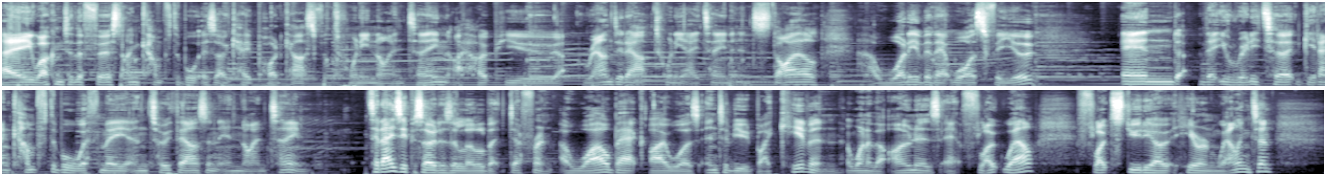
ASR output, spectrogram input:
Hey, welcome to the first Uncomfortable is Okay podcast for 2019. I hope you rounded out 2018 in style, uh, whatever that was for you, and that you're ready to get uncomfortable with me in 2019. Today's episode is a little bit different. A while back, I was interviewed by Kevin, one of the owners at Floatwell, Float Studio here in Wellington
